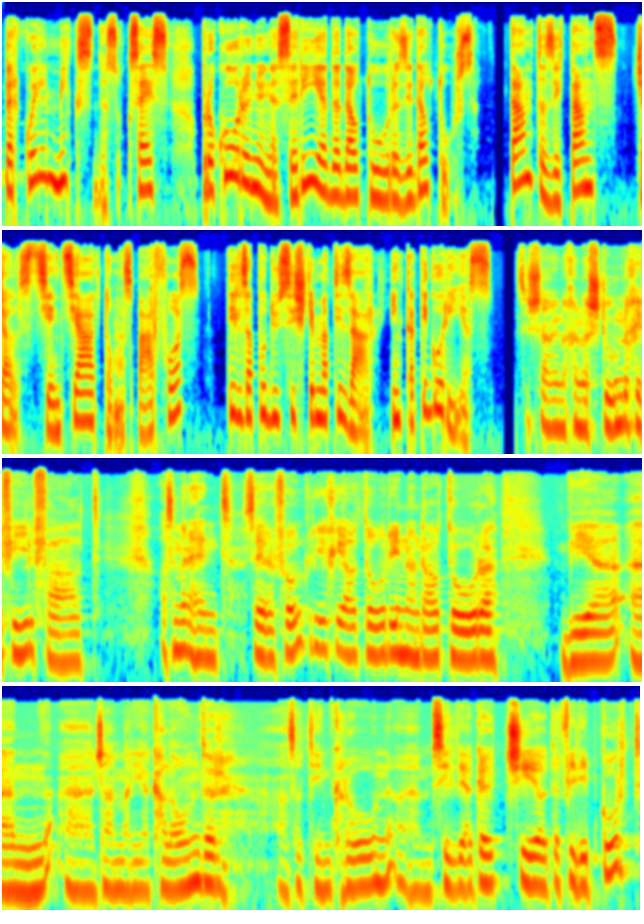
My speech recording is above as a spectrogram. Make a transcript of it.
Per quel mix de success procuren una serie de d'autures e d'auturs, tantes e tants ch'el scienziat Thomas Barfuss dils ha potuto systematisar in Kategorien. Es ist eigentlich eine erstaunliche Vielfalt. Also wir haben sehr erfolgreiche Autorinnen und Autoren wie ähm, äh, Gian-Maria Calonder, also Tim Krohn, ähm, Silvia Göcci oder Philipp Gurt,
